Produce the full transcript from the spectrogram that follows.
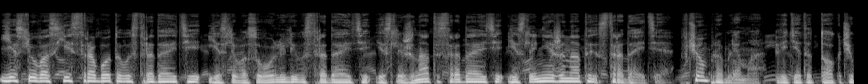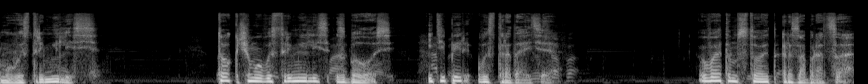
Если у вас есть работа, вы страдаете, если вас уволили, вы страдаете, если женаты, страдаете, если не женаты, страдаете. В чем проблема? Ведь это то, к чему вы стремились. То, к чему вы стремились, сбылось, и теперь вы страдаете. В этом стоит разобраться.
